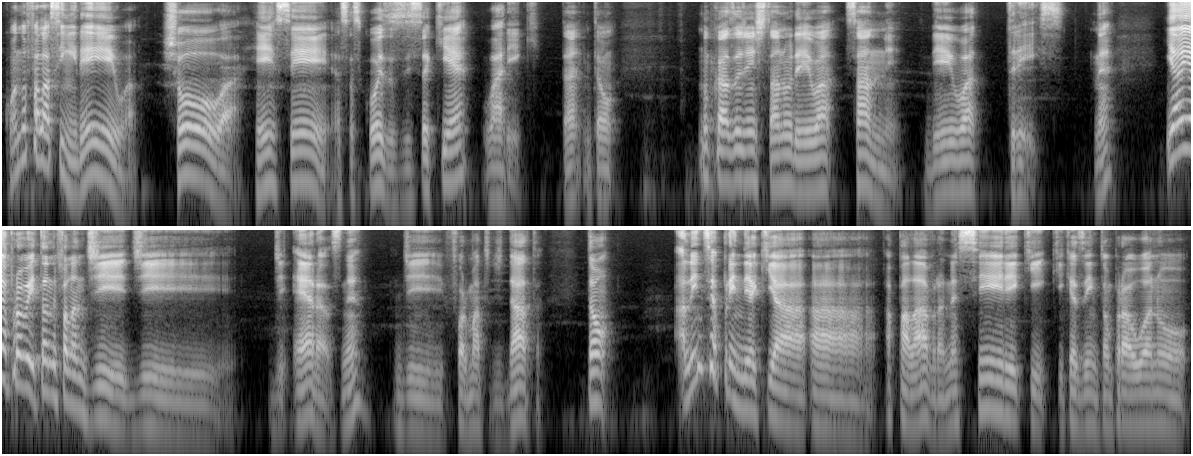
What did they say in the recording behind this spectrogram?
quando eu falar assim, Reiwa, Showa, Heisei, essas coisas, isso aqui é Wareki, tá? Então, no caso, a gente está no Reiwa Sannen, Reiwa 3, né? E aí, aproveitando e falando de, de, de eras, né? De formato de data. Então, além de você aprender aqui a, a, a palavra, né? Sereki, que quer dizer, então, para o ano,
